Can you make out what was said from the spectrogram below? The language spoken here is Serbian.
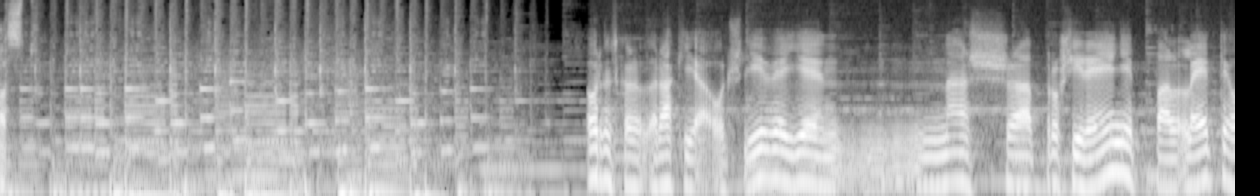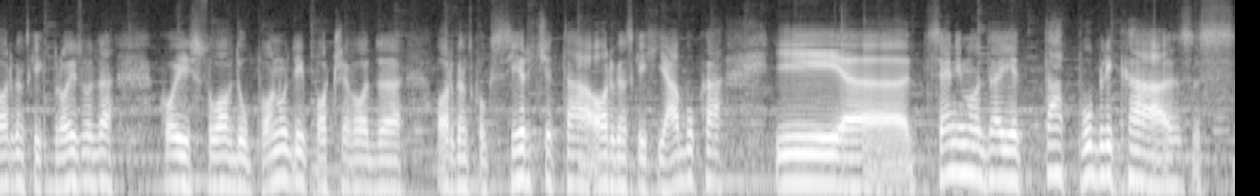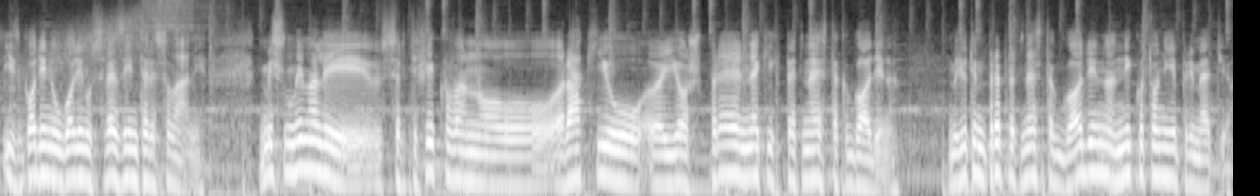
podcastu. Organska rakija od šljive je naša proširenje palete organskih proizvoda koji su ovde u ponudi, počev od organskog sirćeta, organskih jabuka i e, cenimo da je ta publika iz godine u godinu sve zainteresovanija. Mi smo imali sertifikovanu rakiju e, još pre nekih 15 godina. Međutim, pre 15 godina niko to nije primetio.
